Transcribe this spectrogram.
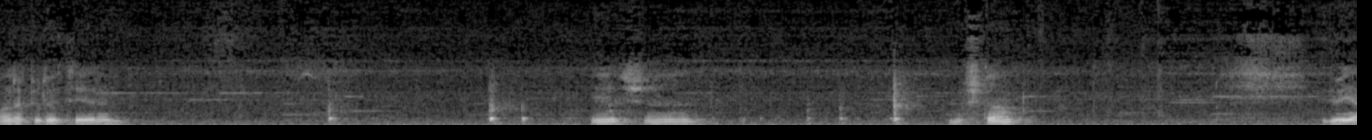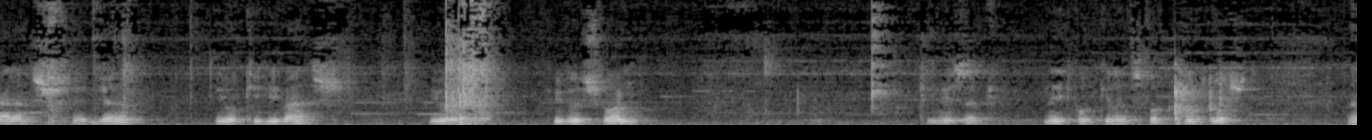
a repülőtéren. És uh, most a egy jó kihívás, jó hűvös van. Kinézek, 4.9 fok pont most. Uh,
